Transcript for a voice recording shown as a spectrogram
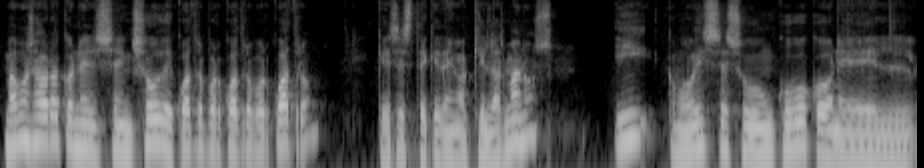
Vamos ahora con el Shengshou de 4x4x4, que es este que tengo aquí en las manos. Y como veis es un cubo con el,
